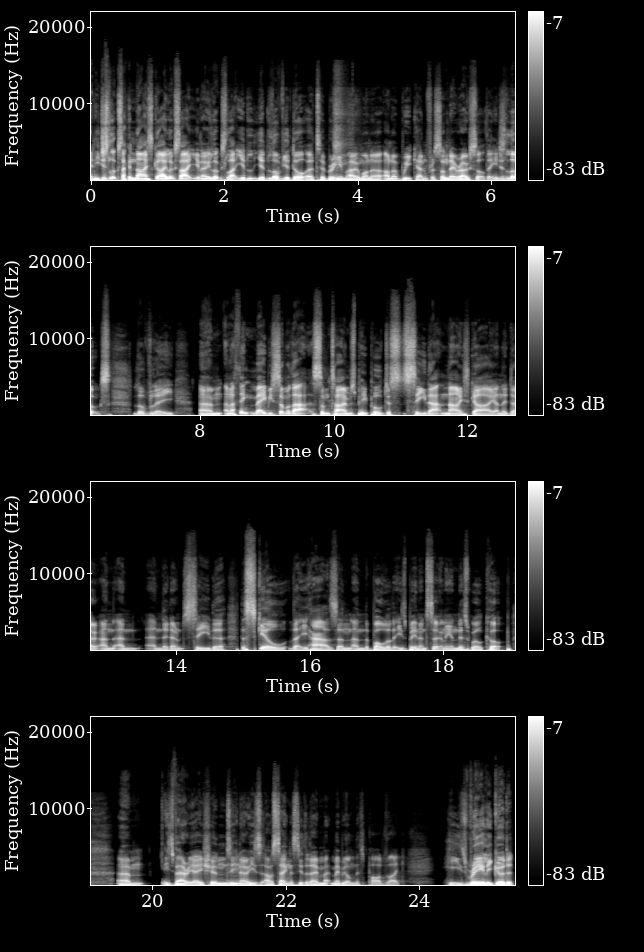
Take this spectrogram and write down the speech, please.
and he just looks like a nice guy. He looks like you know, he looks like you'd you'd love your daughter to bring him home on a on a weekend for a Sunday roast sort of thing. He just looks lovely. Um, and I think maybe some of that sometimes people just see that nice guy and they don't and, and, and they don't see the the skill that he has and, and the bowler that he's been and certainly in this World Cup. Um, his variations, mm. you know, he's I was saying this the other day, maybe on this pod, like he's really good at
